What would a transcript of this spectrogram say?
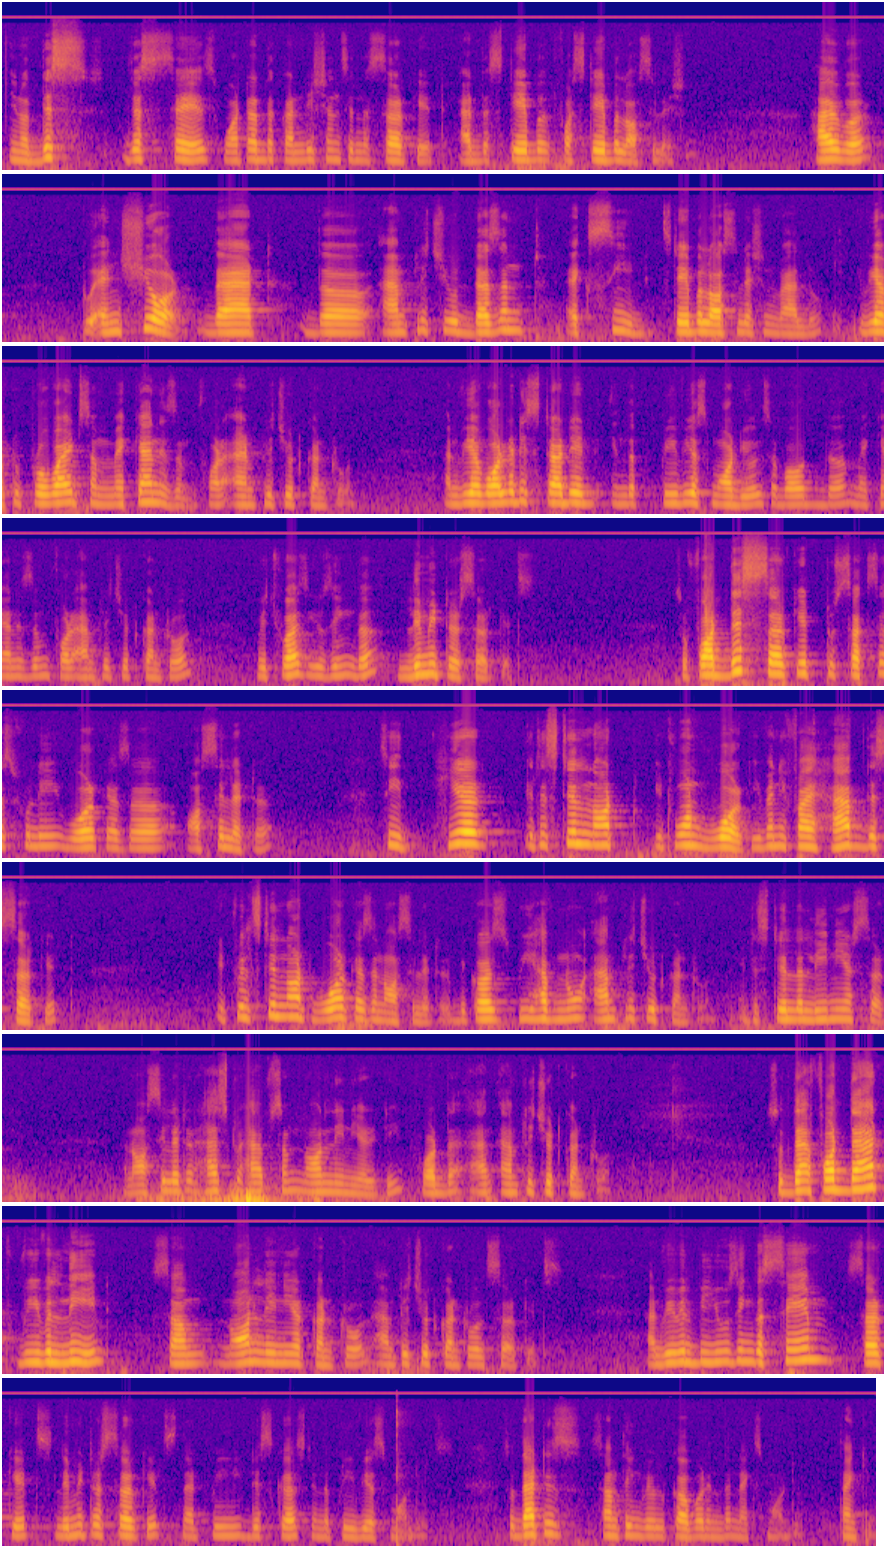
you know this just says what are the conditions in the circuit at the stable for stable oscillation. However, to ensure that the amplitude does not exceed stable oscillation value, we have to provide some mechanism for amplitude control. And we have already studied in the previous modules about the mechanism for amplitude control, which was using the limiter circuits. So, for this circuit to successfully work as a oscillator, see here it is still not, it not work even if I have this circuit, it will still not work as an oscillator, because we have no amplitude control, it is still a linear circuit. An oscillator has to have some non-linearity for the amplitude control. So, that for that we will need some non-linear control amplitude control circuits and we will be using the same circuits limiter circuits that we discussed in the previous modules. So, that is something we will cover in the next module. Thank you.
